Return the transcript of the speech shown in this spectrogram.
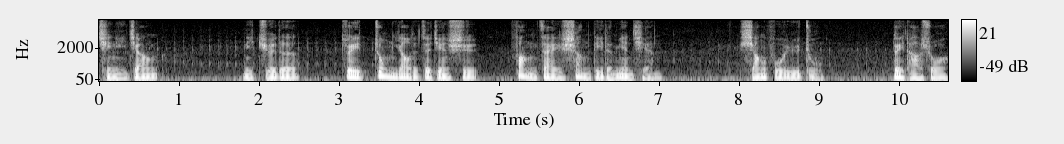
请你将你觉得最重要的这件事放在上帝的面前，降服于主，对他说：“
